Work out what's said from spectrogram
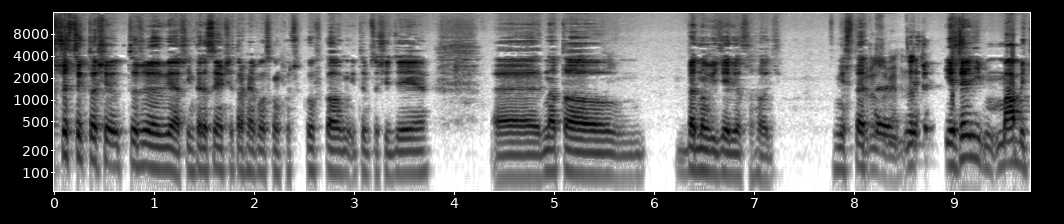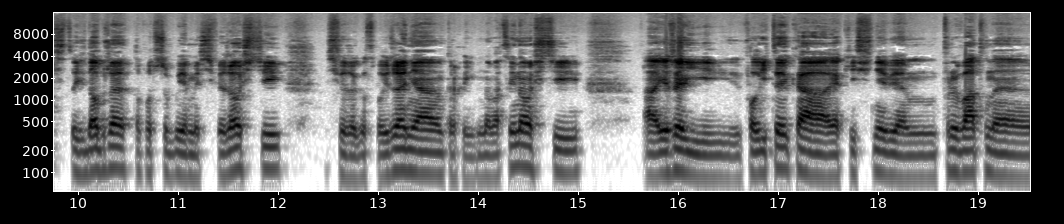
wszyscy, kto się, którzy wiesz, interesują się trochę polską koszykówką i tym, co się dzieje, e, no to będą wiedzieli o co chodzi. Niestety, no... jeżeli ma być coś dobrze, to potrzebujemy świeżości, świeżego spojrzenia, trochę innowacyjności, a jeżeli polityka, jakieś, nie wiem, prywatne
